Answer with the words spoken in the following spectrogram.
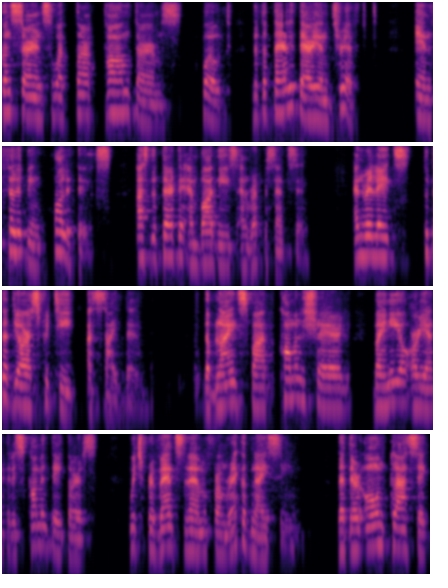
concerns what Tom terms, quote, the totalitarian drift in Philippine politics as Duterte embodies and represents it, and relates to Tadiar's critique as cited. The blind spot commonly shared by neo-Orientalist commentators, which prevents them from recognizing that their own classic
